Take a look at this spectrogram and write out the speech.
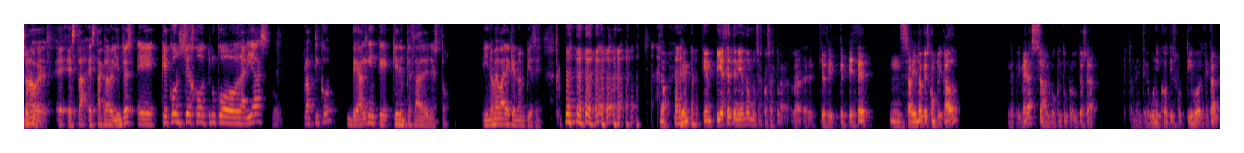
No, no, eh, eh, está, está claro. Y entonces, eh, ¿qué consejo o truco darías práctico de alguien que quiere empezar en esto? Y no me vale que no empiece. No, que, que empiece teniendo muchas cosas claras. Eh, Quiero decir, que empiece mm, sabiendo que es complicado, de primera, salvo que tu producto sea totalmente único, disruptivo y qué tal,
